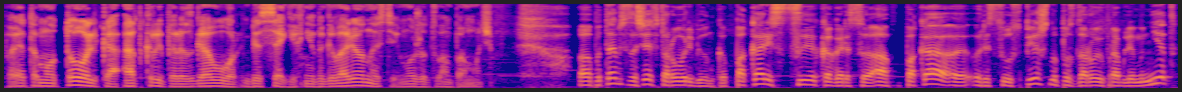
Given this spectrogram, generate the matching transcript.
Поэтому только открытый разговор без всяких недоговоренностей может вам помочь. А, пытаемся зачать второго ребенка. Пока резцы, как говорится, а пока э, резцы успешно, по здоровью проблем нет.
